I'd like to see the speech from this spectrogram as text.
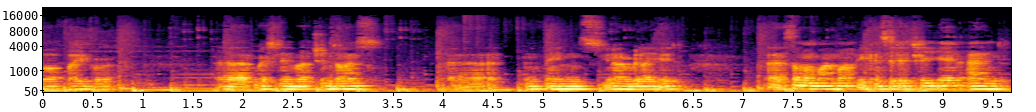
of our favourite uh, wrestling merchandise uh, and things you know related. Uh, some of mine might be considered cheating, and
